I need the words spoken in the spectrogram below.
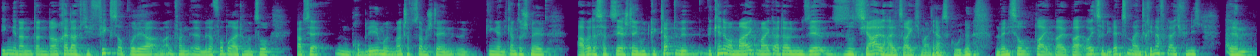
ging dann, dann doch relativ fix, obwohl er am Anfang äh, mit der Vorbereitung und so gab es ja ein Problem und Mannschaft zusammenstellen äh, ging ja nicht ganz so schnell. Aber das hat sehr schnell gut geklappt. Wir, wir kennen aber Mike. Mike hat da sehr sozial halt, sage ich mal, Ja. ganz gut. Ne? Und wenn ich so bei, bei, bei euch so die letzten beiden Trainer vielleicht finde ich, ähm,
